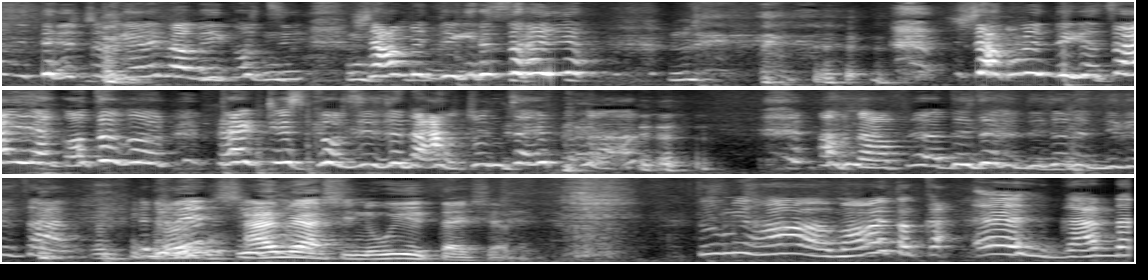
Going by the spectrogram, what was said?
আমি দেড়শো গেলে ভাবেই করছি সামনের দিকে চাইয়া সামনের দিকে চাইয়া কতক্ষণ প্র্যাকটিস করছি যে না আসুন চাইব না আর না আপনারা দুজনে দুজনের দিকে চান আমি আসিনি উই তাই সাথে তুমি হ্যাঁ মামা তো গানটা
